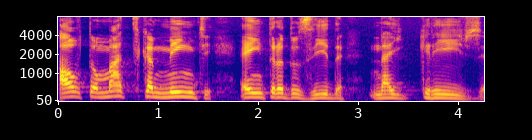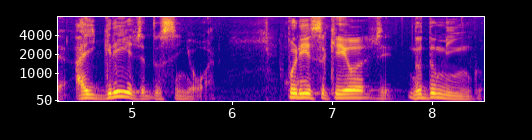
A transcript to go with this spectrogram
automaticamente é introduzida na igreja, a igreja do Senhor. Por isso que hoje, no domingo,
